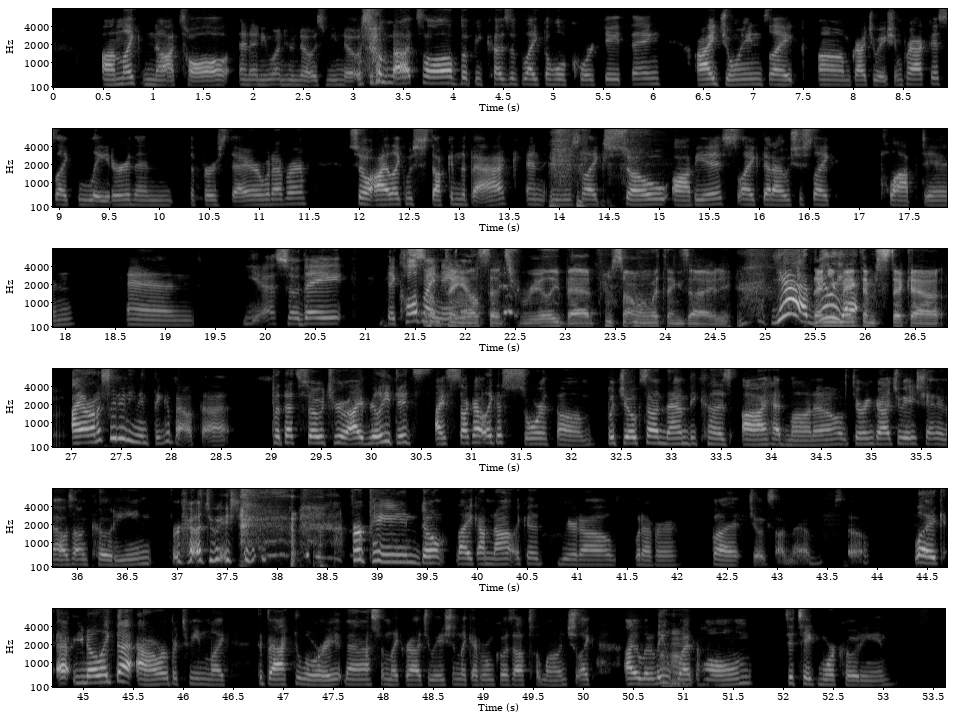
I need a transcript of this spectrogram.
I'm like not tall, and anyone who knows me knows I'm not tall. But because of like the whole court date thing, I joined like um graduation practice like later than the first day or whatever. So I like was stuck in the back, and it was like so obvious like that I was just like plopped in, and yeah. So they they called my name. Something else that's really bad for someone with anxiety. Yeah, then really. you I- make them stick out. I honestly didn't even think about that. But that's so true. I really did. I stuck out like a sore thumb. But jokes on them because I had mono during graduation and I was on codeine for graduation. for pain, don't like, I'm not like a weirdo, whatever. But jokes on them. So, like, you know, like that hour between like the baccalaureate mass and like graduation, like everyone goes out to lunch. Like, I literally Uh-huh. went home to take more codeine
